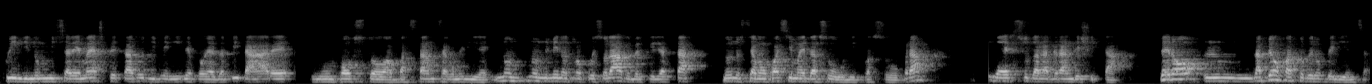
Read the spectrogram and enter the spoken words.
quindi non mi sarei mai aspettato di venire poi ad abitare in un posto abbastanza, come dire, non, non nemmeno troppo isolato, perché in realtà noi non stiamo quasi mai da soli qua sopra, diverso dalla grande città, però mh, mm, l'abbiamo fatto per obbedienza.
